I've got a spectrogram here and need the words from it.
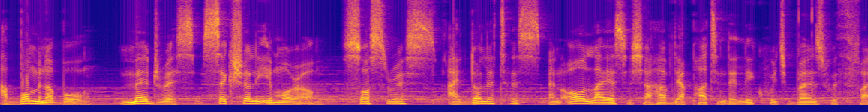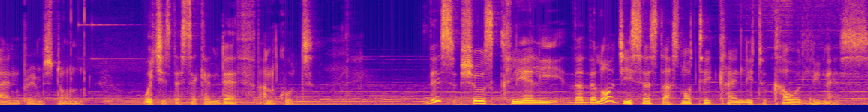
abominable, murderers, sexually immoral, sorcerers, idolaters, and all liars shall have their part in the lake which burns with fire and brimstone, which is the second death. Unquote. This shows clearly that the Lord Jesus does not take kindly to cowardliness.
